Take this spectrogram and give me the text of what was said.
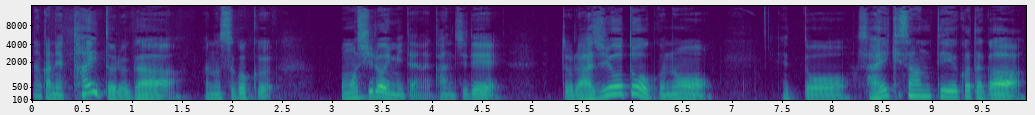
なんかねタイトルがあのすごく面白いみたいな感じで、えっと、ラジオトークのえっと佐伯さんっていう方が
